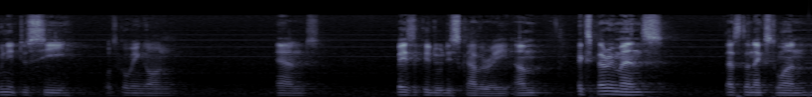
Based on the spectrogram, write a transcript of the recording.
we need to see what's going on, and basically do discovery. Um, experiments. That's the next one.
